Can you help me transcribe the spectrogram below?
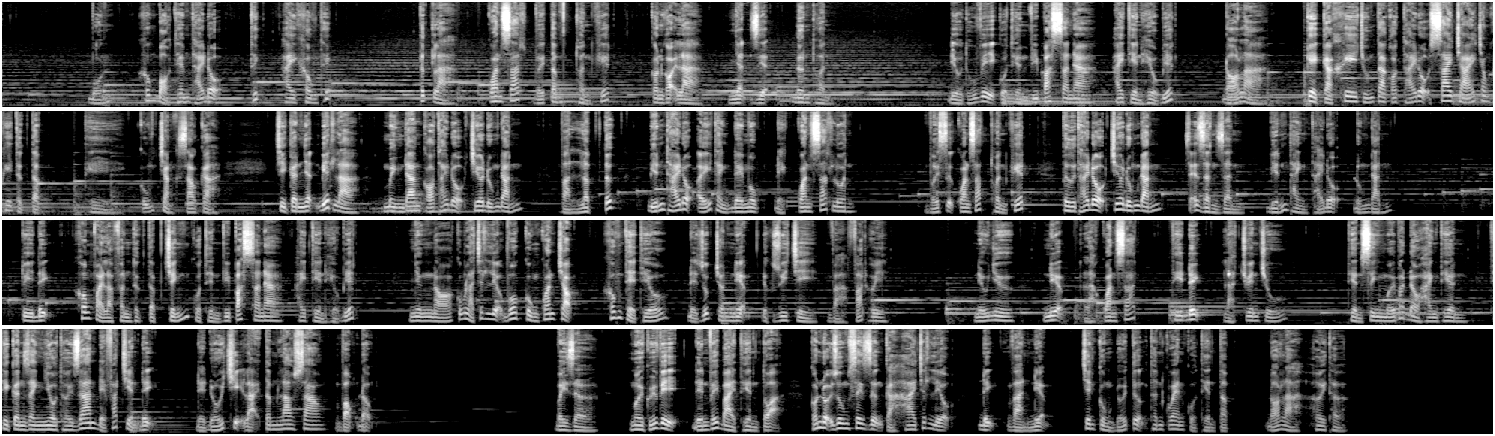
4. Không bỏ thêm thái độ thích hay không thích. Tức là quan sát với tâm thuần khiết, còn gọi là nhận diện đơn thuần. Điều thú vị của thiền Vipassana hay thiền hiểu biết đó là kể cả khi chúng ta có thái độ sai trái trong khi thực tập thì cũng chẳng sao cả. Chỉ cần nhận biết là mình đang có thái độ chưa đúng đắn và lập tức biến thái độ ấy thành đề mục để quan sát luôn. Với sự quan sát thuần khiết, từ thái độ chưa đúng đắn sẽ dần dần biến thành thái độ đúng đắn. Tùy định không phải là phần thực tập chính của thiền Vipassana hay thiền hiểu biết, nhưng nó cũng là chất liệu vô cùng quan trọng, không thể thiếu để giúp cho niệm được duy trì và phát huy. Nếu như niệm là quan sát thì định là chuyên chú. Thiền sinh mới bắt đầu hành thiền thì cần dành nhiều thời gian để phát triển định, để đối trị lại tâm lao sao, vọng động. Bây giờ, mời quý vị đến với bài thiền tọa có nội dung xây dựng cả hai chất liệu định và niệm trên cùng đối tượng thân quen của thiền tập, đó là hơi thở.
